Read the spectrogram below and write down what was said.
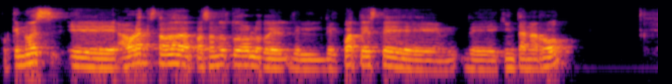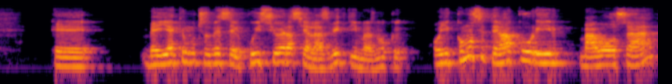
Porque no es, eh, ahora que estaba pasando todo lo del, cuate este de Quintana Roo, eh, veía que muchas veces el juicio era hacia las víctimas, ¿no? Que, oye, ¿cómo se te va a ocurrir, babosa,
